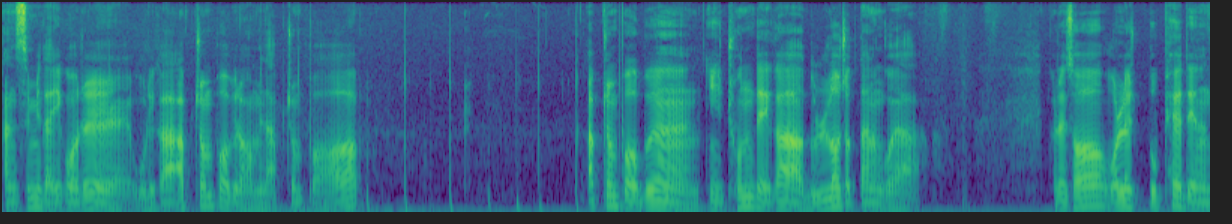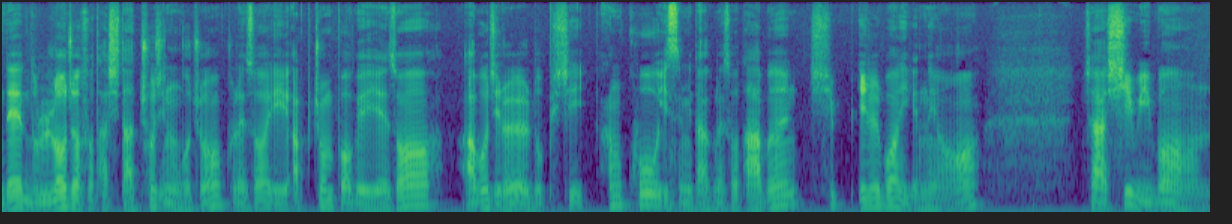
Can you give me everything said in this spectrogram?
않습니다. 이거를 우리가 앞존법이라고 합니다. 앞존법. 앞존법은 이 존대가 눌러졌다는 거야. 그래서 원래 높여야 되는데 눌러져서 다시 낮춰지는 거죠. 그래서 이 앞존법에 의해서 아버지를 높이지 않고 있습니다. 그래서 답은 11번이겠네요. 자 12번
